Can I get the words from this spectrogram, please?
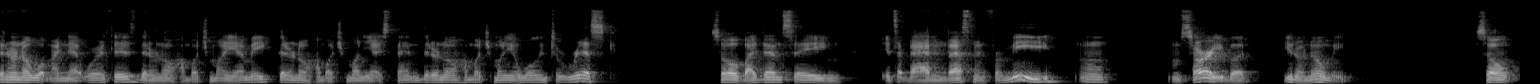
They don't know what my net worth is. They don't know how much money I make. They don't know how much money I spend. They don't know how much money I'm willing to risk. So by them saying it's a bad investment for me, well, I'm sorry, but you don't know me. So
